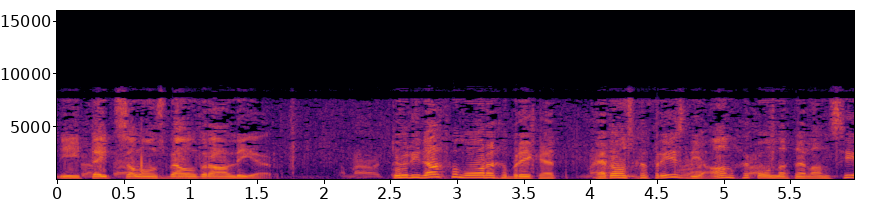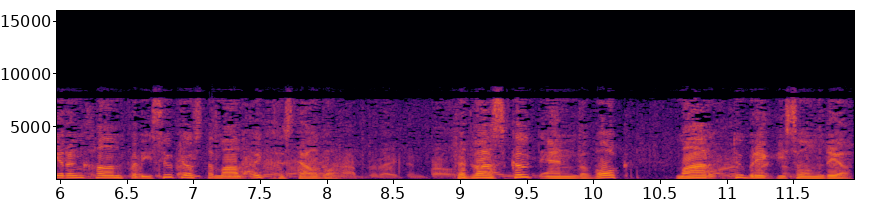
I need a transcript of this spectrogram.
Die tyd sal ons weldra leer. Toe die dag vanmôre gebreek het, het ons gevrees die aangekondigde lansering gaan vir die soveelste maal uitgestel word. Dit was koud en bewolk, maar toe breek die son deur.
